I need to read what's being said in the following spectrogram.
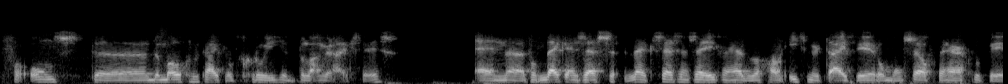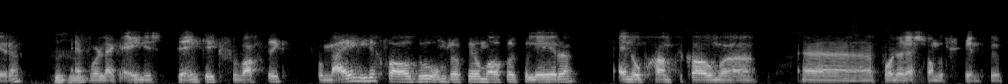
voor ons de, de mogelijkheid tot groei het belangrijkste is. En eh, tot lek, en zes, lek 6 en 7 hebben we gewoon iets meer tijd weer om onszelf te hergroeperen. Mhm. En voor lek 1 is denk ik, verwacht ik, voor mij in ieder geval het doel om zoveel mogelijk te leren en op gang te komen eh, voor de rest van de Sprint Cup.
